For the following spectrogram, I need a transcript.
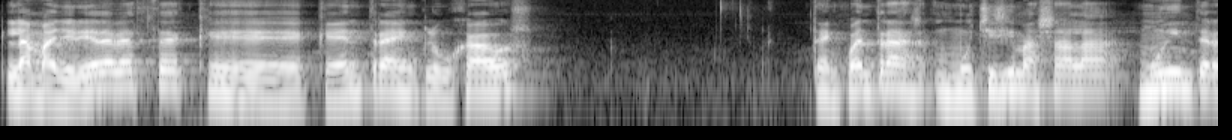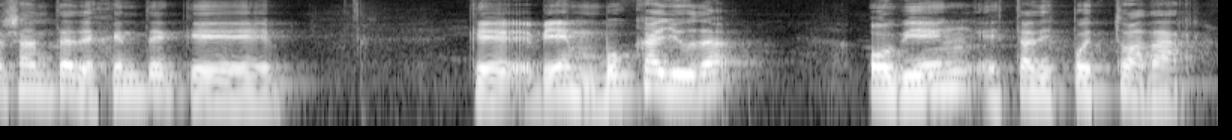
la mayoría de veces que, que entras en Clubhouse te encuentras muchísimas salas muy interesantes de gente que, que bien busca ayuda o bien está dispuesto a dar,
